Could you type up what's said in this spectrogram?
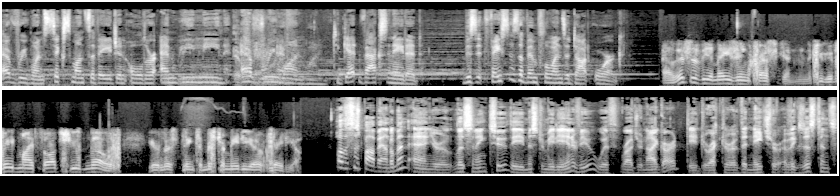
everyone six months of age and older, and we mean everyone, everyone. to get vaccinated. Visit facesofinfluenza.org. Now, this is the amazing Kreskin. If you could read my thoughts, you'd know you're listening to Mr. Media Radio. Well, this is Bob Andelman, and you're listening to the Mr. Media interview with Roger Nygard, the director of The Nature of Existence,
